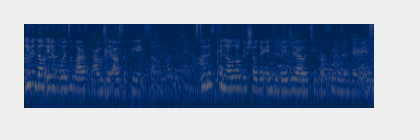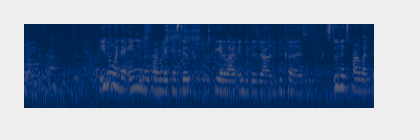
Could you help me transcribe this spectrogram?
Even though it avoids a lot of problems, it also creates some. Students can no longer show their individuality or freedom when there is no uniform. Even when they're in uniform, they can still create a lot of individuality because students part of like the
